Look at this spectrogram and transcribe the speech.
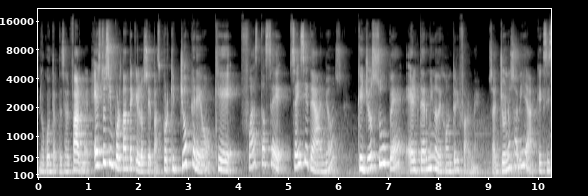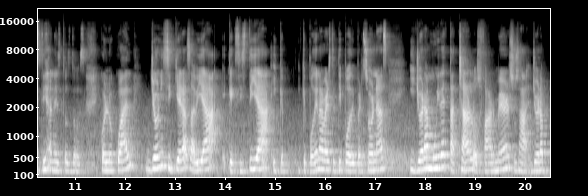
no contrates al farmer. Esto es importante que lo sepas porque yo creo que fue hasta hace 6, 7 años que yo supe el término de hunter y farmer. O sea, yo no sabía que existían estos dos, con lo cual yo ni siquiera sabía que existía y que, y que pueden haber este tipo de personas y yo era muy de tachar a los farmers, o sea, yo era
